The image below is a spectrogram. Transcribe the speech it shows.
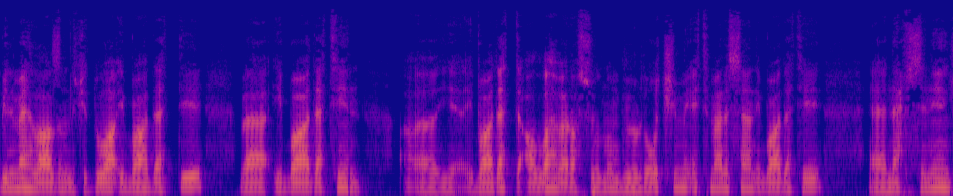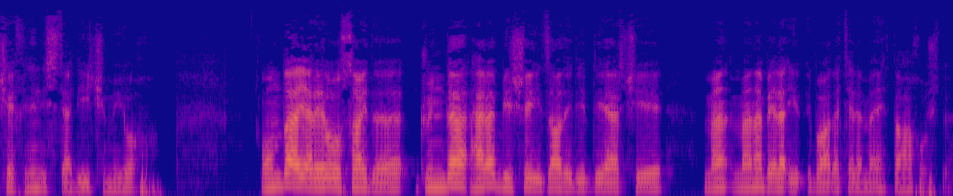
bilmək lazımdır ki, dua ibadətdir və ibadətin, ə, ibadət də Allah və Rasulunun buyurduğu kimi etməlisən, ibadəti ə, nəfsinin, kefinin istədiyi kimi yox. Onda əgər elə olsaydı, gündə hərə bir şey icad edib deyər ki, mən, mənə belə ibadət eləmək daha xoşdur.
